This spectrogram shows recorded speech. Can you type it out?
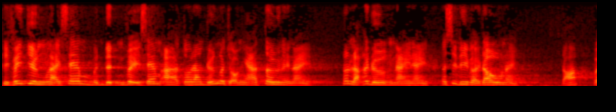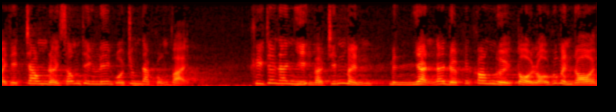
Thì phải dừng lại xem, mình định vị xem à tôi đang đứng ở chỗ ngã tư này này, nó là cái đường này này, nó sẽ đi vào đâu này. Đó, vậy thì trong đời sống thiêng liêng của chúng ta cũng vậy. Khi chúng ta nhìn vào chính mình mình nhận ra được cái con người tội lỗi của mình rồi,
